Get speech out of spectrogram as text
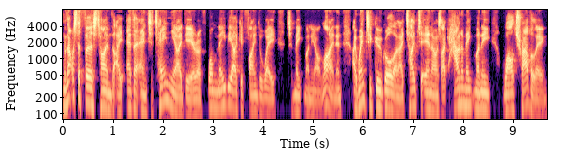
And that was the first time that I ever entertained the idea of, well, maybe I could find a way to make money online. And I went to Google and I typed it in. I was like, how to make money while traveling.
